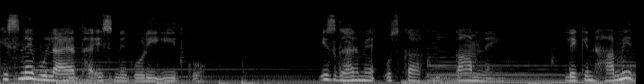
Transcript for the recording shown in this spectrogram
किसने बुलाया था इस निगोड़ी ईद को? इस घर में उसका काम नहीं, लेकिन हामिद,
